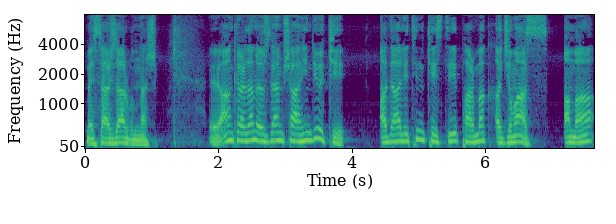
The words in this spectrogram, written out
mesajlar bunlar. Ee, Ankara'dan Özlem Şahin diyor ki adaletin kestiği parmak acımaz ama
